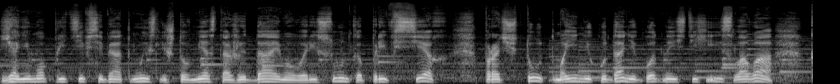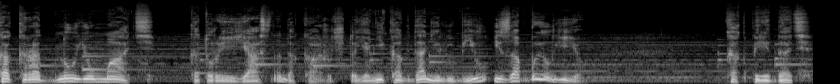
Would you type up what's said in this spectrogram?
Я не мог прийти в себя от мысли, что вместо ожидаемого рисунка при всех прочтут мои никуда не годные стихи и слова, как родную мать, которые ясно докажут, что я никогда не любил и забыл ее. Как передать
